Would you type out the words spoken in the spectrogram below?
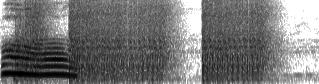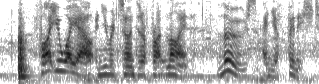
Whoa. Fight your way out and you return to the front line. Lose and you're finished.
